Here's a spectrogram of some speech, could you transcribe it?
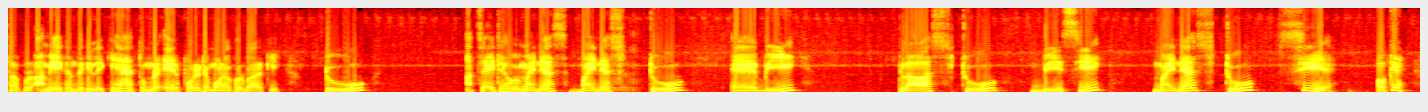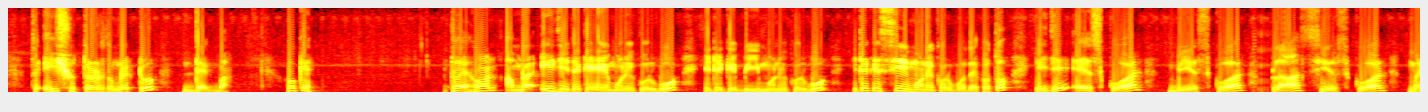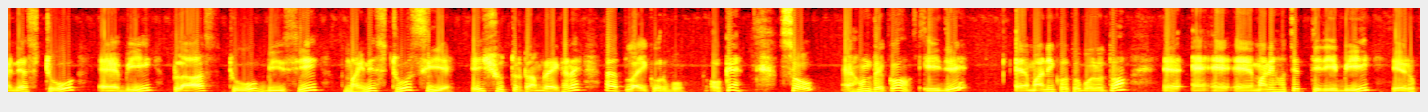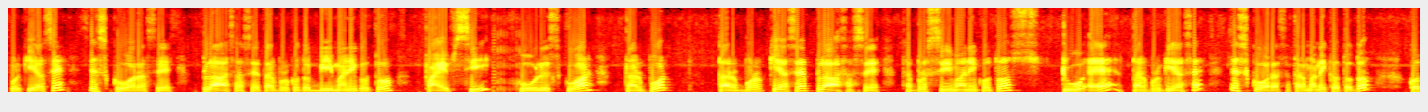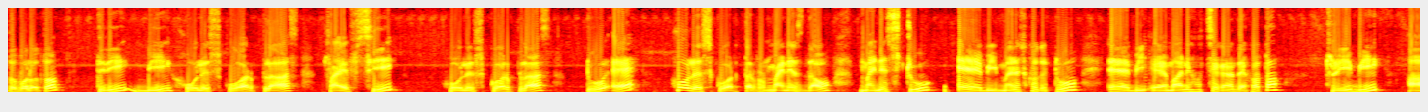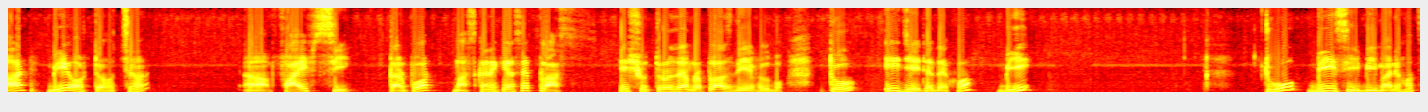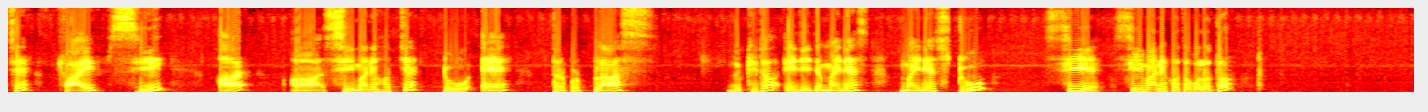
তারপর আমি এখান থেকে লিখি হ্যাঁ তোমরা এরপর এটা মনে করবে আর কি। টু আচ্ছা এটা হবে minus minus two A B plus two B C minus two C A, okay? তো এই সূত্রটা তোমরা একটু দেখবা, ওকে? তো এখন আমরা এই যে এটাকে এ মনে করব, এটাকে বি মনে করব, এটাকে সি মনে করব, দেখো তো, এই যে A square, B square plus C square minus two A B plus two B C minus two C A. এই সূত্রটা আমরা এখানে অ্যাপ্লাই করব ওকে সো এখন দেখো, এই যে এ মানে কত বলো তো? এ মানে হচ্ছে থ্রি বি এর উপর কি আছে? স্কোয়ার আছে, প্লাস আছে, তারপর কত? বি মানে কত? ফাইভ সি হোল স্কোয়ার তারপর তারপর কি আছে? প্লাস আছে। তারপর সি মানে কত? টু এ তারপর কি আছে? স্কোয়ার আছে। তার মানে কত তো? কত বলো three B whole square plus five C whole square plus two A whole square তারপর মাইনাস দাও। Minus two A B minus কত? টু এ বি এ মানে হচ্ছে এখানে দেখো তো? থ্রি বি আর বি অর্থ হচ্ছে ফাইভ সি তারপর মাঝখানে কি আছে? প্লাস এই সূত্র অনুযায়ী আমরা প্লাস দিয়ে ফেলব। তো এই যে এটা দেখো B two B C B মানে হচ্ছে ফাইভ সি আর সি মানে হচ্ছে টু এ তারপর প্লাস দুঃখিত, এই যে এটা minus minus two C A C মানে কত বলো তো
